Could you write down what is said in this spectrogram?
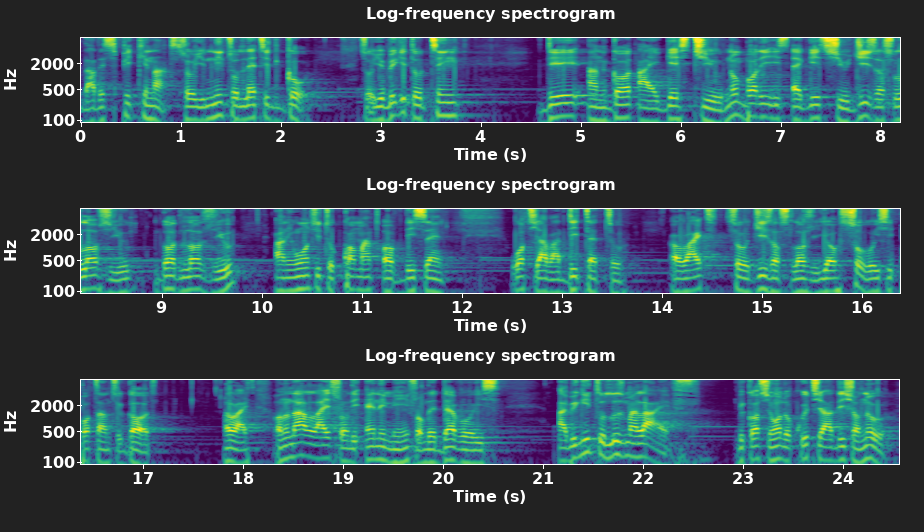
that is speaking out. So you need to let it go. So you begin to think they and God are against you. Nobody is against you. Jesus loves you. God loves you. And He wants you to come out of this and what you have addicted to. All right. So Jesus loves you. Your soul is important to God. All right. Another lie from the enemy, from the devil, is I begin to lose my life because you want to quit your addiction. No.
